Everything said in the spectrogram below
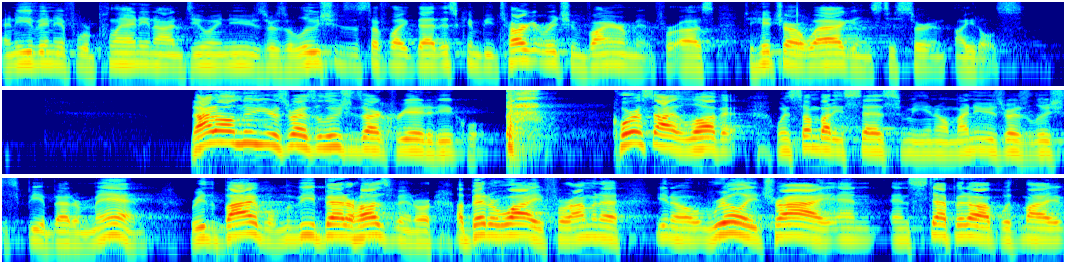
and even if we're planning on doing New Year's resolutions and stuff like that, this can be target rich environment for us to hitch our wagons to certain idols. Not all New Year's resolutions are created equal. of course, I love it when somebody says to me, you know, my New Year's resolution is to be a better man, read the Bible. I'm to be a better husband or a better wife, or I'm going to, you know, really try and, and step it up with my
